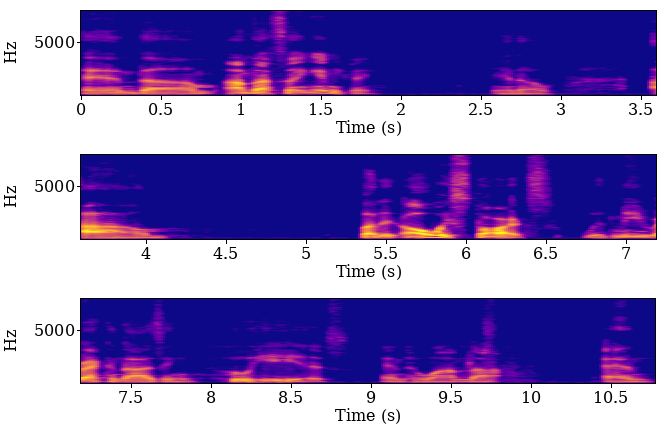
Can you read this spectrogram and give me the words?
and um, I'm not saying anything. You know, um, but it always starts with me recognizing who he is and who I'm not, and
